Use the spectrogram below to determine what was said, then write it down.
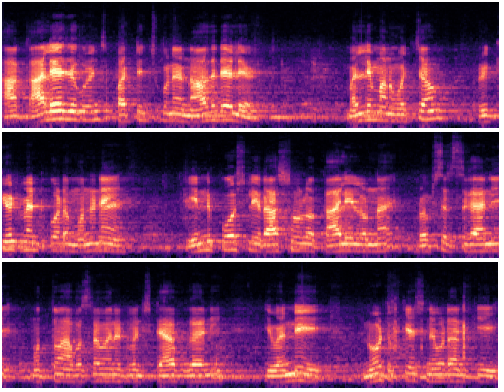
ఆ కాలేజీ గురించి పట్టించుకునే నాదుడే లేడు. మళ్ళీ మనం వచ్చాం. రిక్రూట్మెంట్ కూడా మొన్ననే ఎన్ని పోస్టులు ఈ రాష్ట్రంలో ఖాళీలు ఉన్నాయి ప్రొఫెసర్స్ కానీ మొత్తం అవసరమైనటువంటి స్టాఫ్ కానీ ఇవన్నీ నోటిఫికేషన్ ఇవ్వడానికి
